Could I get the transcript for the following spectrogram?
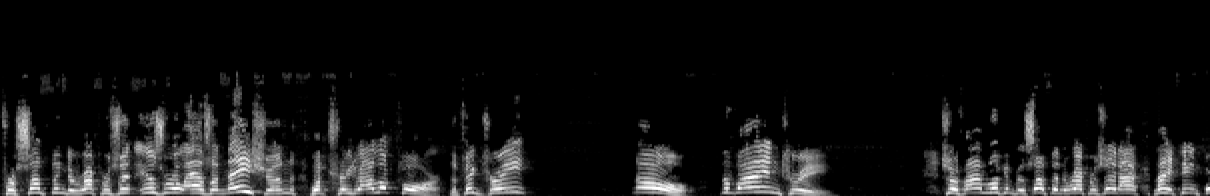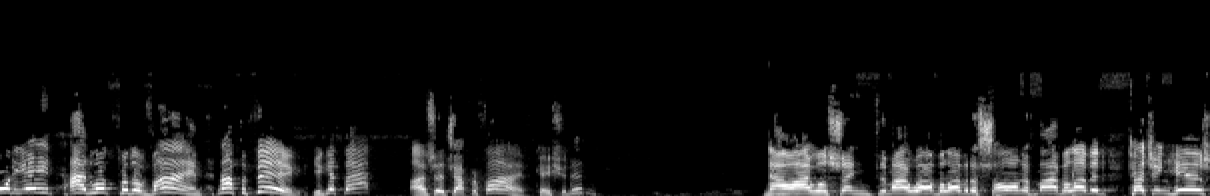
for something to represent Israel as a nation, what tree do I look for? The fig tree? No, the vine tree. So if I'm looking for something to represent 1948, I'd look for the vine, not the fig. You get that? Isaiah chapter 5, in case you didn't. Now I will sing to my well-beloved a song of my beloved touching his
